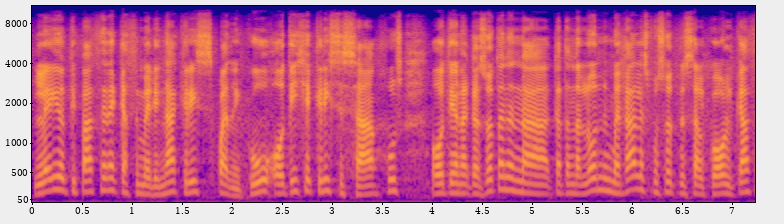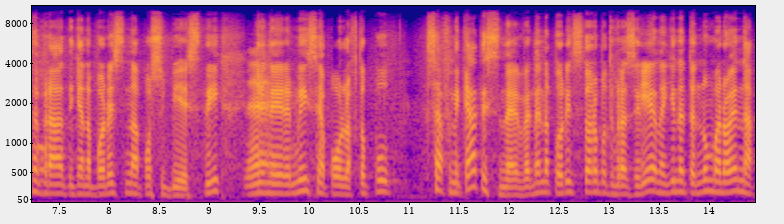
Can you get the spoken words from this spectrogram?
Λέει ότι πάθαινε καθημερινά κρίσεις πανικού, ότι είχε κρίσεις άγχους, ότι αναγκαζόταν να καταναλώνει μεγάλες ποσότητες αλκοόλ κάθε βράδυ για να μπορέσει να αποσυμπιεστεί Ναι. και να ηρεμήσει από όλο αυτό που ξαφνικά τη συνέβαινε. Ένα κορίτσι τώρα από τη Βραζιλία να γίνεται νούμερο ένα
